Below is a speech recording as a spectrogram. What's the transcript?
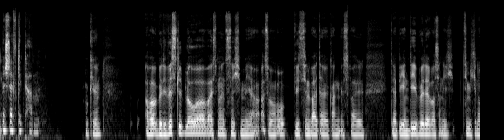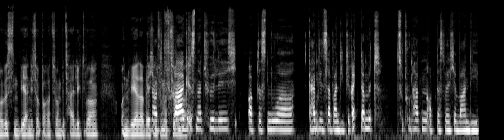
beschäftigt haben. Okay. Aber über die Whistleblower weiß man jetzt nicht mehr, also wie es denn weitergegangen ist, weil der BND würde wahrscheinlich ziemlich genau wissen, wer an dieser Operation beteiligt war und wer da welche genau, Informationen hat. Die Frage hat. ist natürlich, ob das nur Geheimdienstler waren, die direkt damit zu tun hatten, ob das welche waren, die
